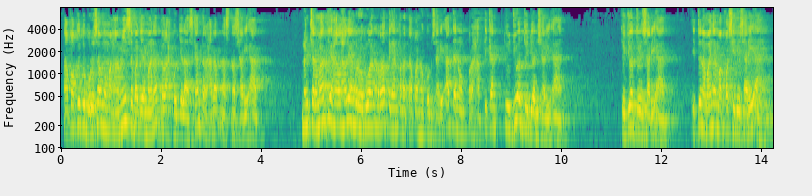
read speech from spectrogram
Tafakuh itu berusaha memahami sebagaimana telah kujelaskan terhadap nas-nas syariat. Mencermati hal-hal yang berhubungan erat dengan penetapan hukum syariat dan memperhatikan tujuan-tujuan syariat. Tujuan-tujuan syariat. Itu namanya makosidu syariah.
